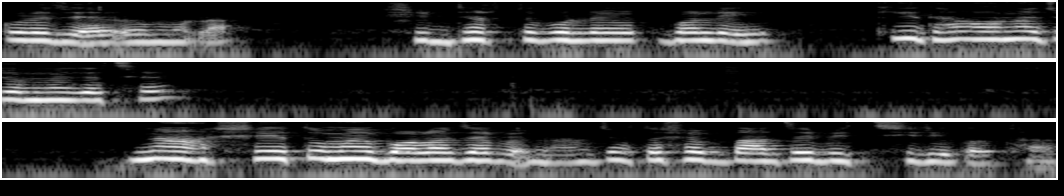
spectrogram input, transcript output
করে যায় রমলা। সিদ্ধার্থ বলে বলে, কি ধারণা জন্মে গেছে? না, সে তোমায় বলা যাবে না, যত সব বাজে বিচ্ছিরি কথা।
